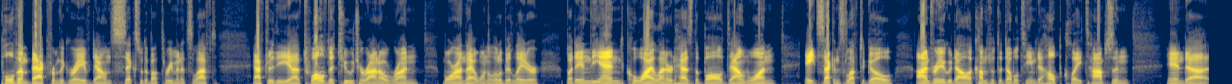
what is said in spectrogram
pull them back from the grave, down six with about three minutes left after the uh, 12 to 2 Toronto run. More on that one a little bit later. But in the end, Kawhi Leonard has the ball down one, eight seconds left to go. Andre Iguodala comes with the double team to help Klay Thompson, and uh,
